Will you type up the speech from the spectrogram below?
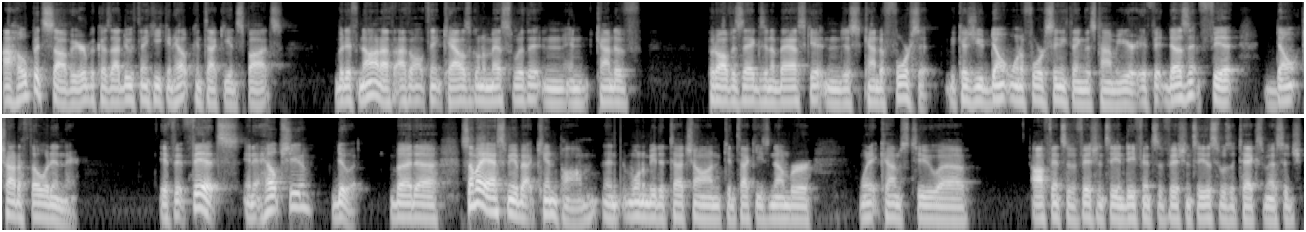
I hope it's Sahvir because I do think he can help Kentucky in spots. But if not, I, I don't think Cal's going to mess with it and, and kind of put all his eggs in a basket and just kind of force it because you don't want to force anything this time of year. If it doesn't fit, don't try to throw it in there. If it fits and it helps you, do it. But uh, somebody asked me about KenPom and wanted me to touch on Kentucky's number when it comes to uh, offensive efficiency and defensive efficiency. This was a text message.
